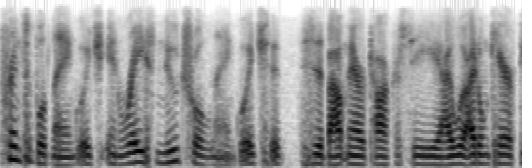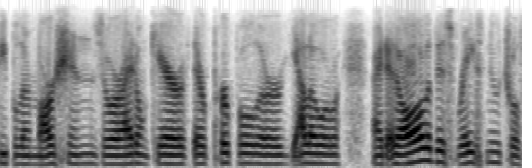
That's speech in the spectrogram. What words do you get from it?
principled language, in race neutral language, that this is about meritocracy. I w- I don't care if people are Martians or I don't care if they're purple or yellow or right, all of this race neutral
